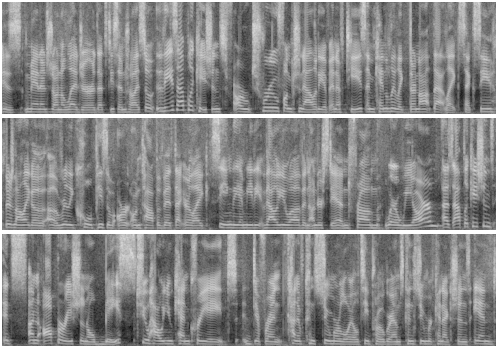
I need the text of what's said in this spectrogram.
is managed on a ledger that's decentralized. So these applications are true functionality of NFTs and candidly like they're not that like sexy. There's not like a, a really cool piece of art on top of it that you're like seeing the immediate value of and understand from where we are as applications. It's an operational base to how you can create different kind of consumer loyalty programs, consumer connections, and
